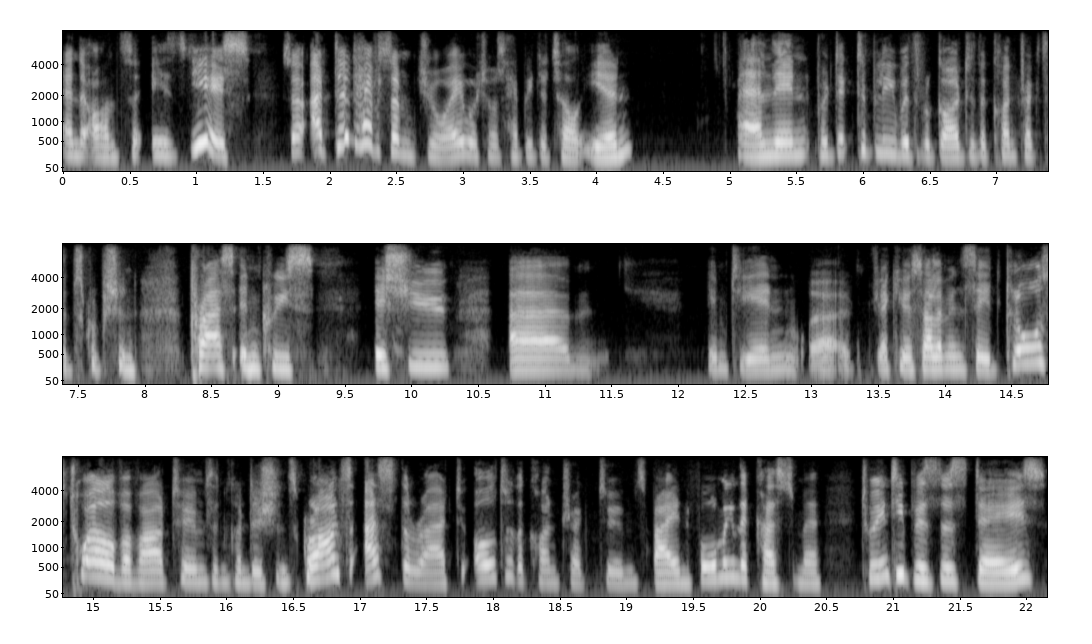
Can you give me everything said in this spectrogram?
And the answer is yes. So I did have some joy, which I was happy to tell Ian. And then, predictably, with regard to the contract subscription price increase issue, um, MTN, uh, Jackie O'Sullivan said, Clause 12 of our terms and conditions grants us the right to alter the contract terms by informing the customer 20 business days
